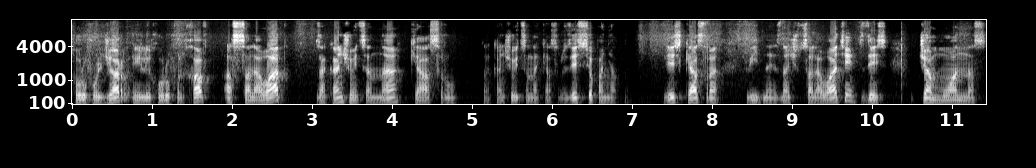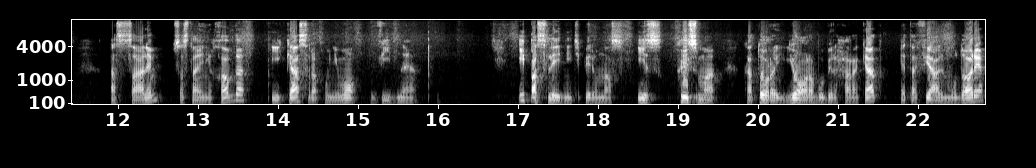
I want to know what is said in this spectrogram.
Хуруфуль джар или хуруфуль хавд. Ас салават заканчивается на кясру. Заканчивается на кясру. Здесь все понятно. Здесь кясра видная. Значит, салавати. Здесь джам муаннас ассалим в состоянии хавда. И кясра у него видная. И последний теперь у нас из кисма который юарабу биль это фиаль мудари,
